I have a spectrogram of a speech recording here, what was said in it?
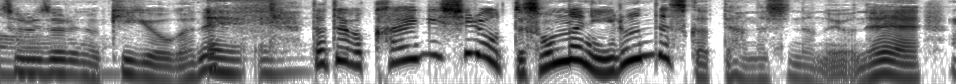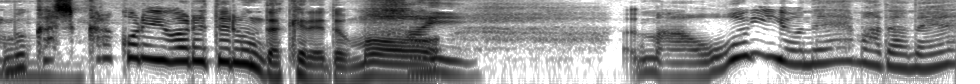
それぞれの企業がね、ええ、例えば会議資料ってそんなにいるんですかって話なのよね、うん、昔からこれ言われてるんだけれども、はい、まあ多いよねまだね。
